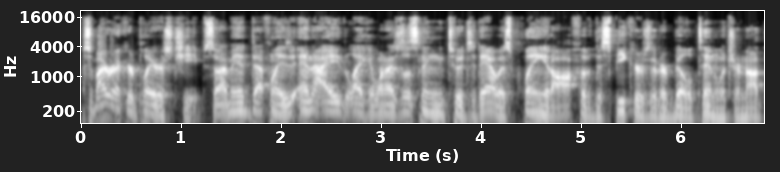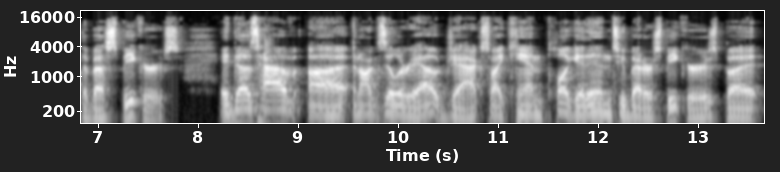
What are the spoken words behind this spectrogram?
so my record player is cheap. So I mean, it definitely is. And I like when I was listening to it today, I was playing it off of the speakers that are built in, which are not the best speakers. It does have, uh, an auxiliary out jack, so I can plug it into better speakers, but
